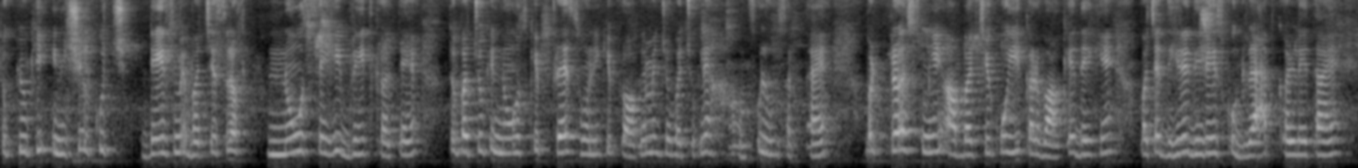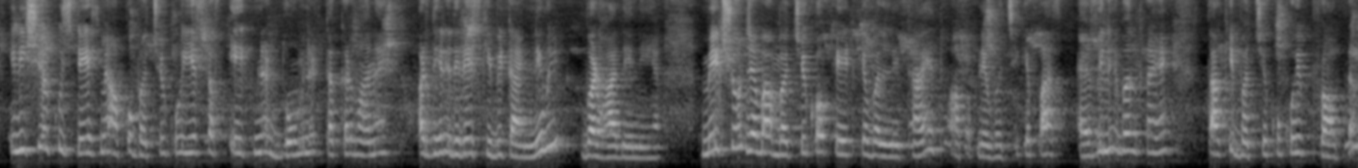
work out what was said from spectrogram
तो क्योंकि इनिशियल कुछ डेज़ में बच्चे सिर्फ़ नोज़ से ही ब्रीथ करते हैं। तो बच्चों के नोज़ के प्रेस होने की प्रॉब्लम है, जो बच्चों के लिए हार्मफुल हो सकता है। बट ट्रस्ट में आप बच्चे को ये करवा के देखें, बच्चा धीरे धीरे इसको ग्रैप कर लेता है। इनिशियल कुछ डेज़ में आपको बच्चे को ये सिर्फ़ एक मिनट दो मिनट तक करवाना है और धीरे धीरे इसकी भी टाइम लिमिट बढ़ा देनी है। मेक श्योर sure जब आप बच्चे को पेट के बल लेटाएँ तो आप अपने बच्चे के पास अवेलेबल रहें, ताकि बच्चे को कोई प्रॉब्लम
